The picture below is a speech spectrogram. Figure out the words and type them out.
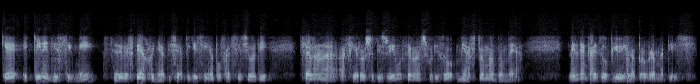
και εκείνη τη στιγμή, στην τελευταία χρονιά της ιατρικής, είχα αποφασίσει ότι θέλω να αφιερώσω τη ζωή μου, θέλω να ασχοληθώ με αυτόν τον τομέα. Δεν ήταν κάτι το οποίο είχα προγραμματίσει.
